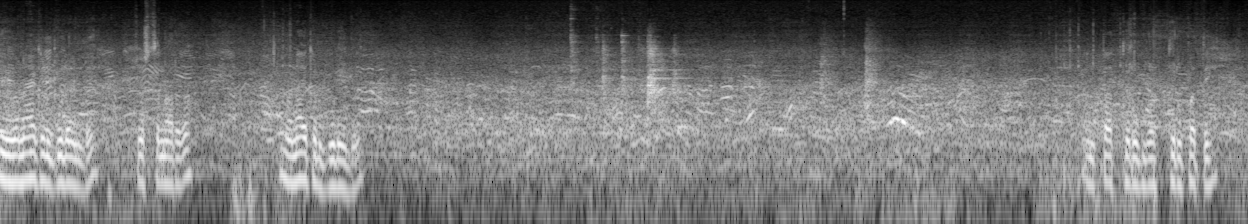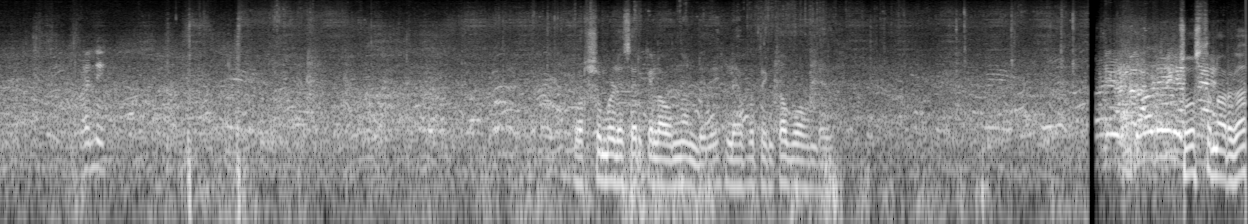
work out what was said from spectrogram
ఇది వినాయకుడి గుడి అండి. చూస్తున్నారుగా వినాయకుడి గుడి ఇది. అంతా తిరుమ తిరుపతి. వర్షం పడేసరికి ఇలా ఉందండి ఇది లేకపోతే ఇంకా బాగుండేది. చూస్తున్నారుగా?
